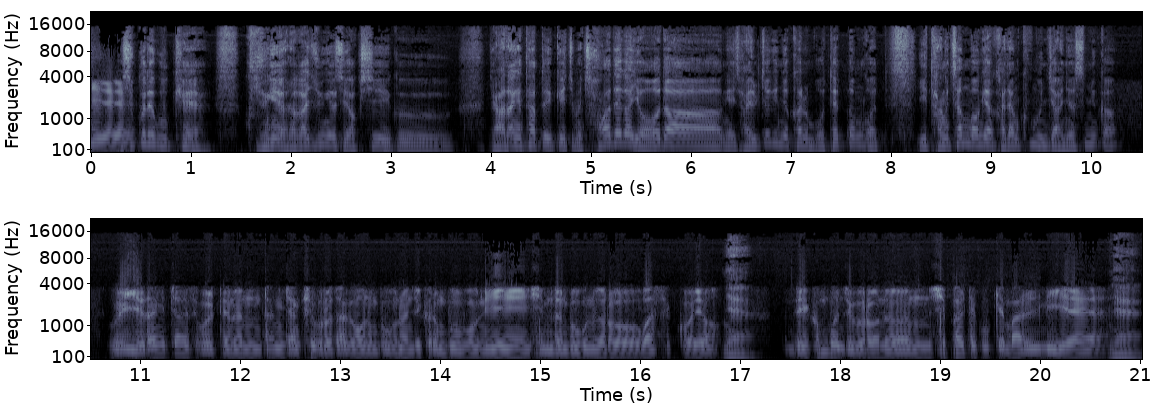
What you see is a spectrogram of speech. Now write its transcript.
예. 19대 국회 그 중에 여러 가지 중에서 역시 그 야당의 탓도 있겠지만 청와대가 여당의 자율적인 역할을 못했던 것 이 당청 관계가 가장 큰 문제 아니었습니까? 우리 여당 입장에서 볼 때는 당장 피부로 다가오는 부분은 이제 그런 부분이 힘든 부분으로 왔었고요. 예, 근데 근본적으로는 18대 국회 말미에 예,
